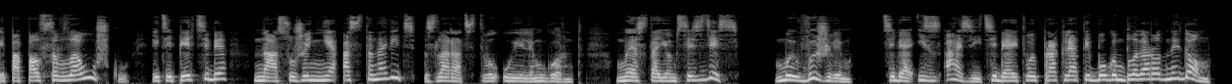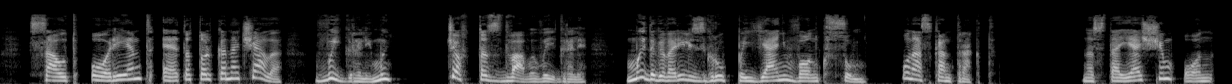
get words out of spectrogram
и попался в ловушку, и теперь тебе нас уже не остановить», — злорадствовал Уильям Горнт. «Мы остаемся здесь, мы выживем тебя из Азии, тебя и твой проклятый богом благородный дом. Саут-Ориент — это только начало. Выиграли мы. Черта с два вы выиграли. Мы договорились с группой Янь Вонг Сунь. У нас контракт. Настоящим он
